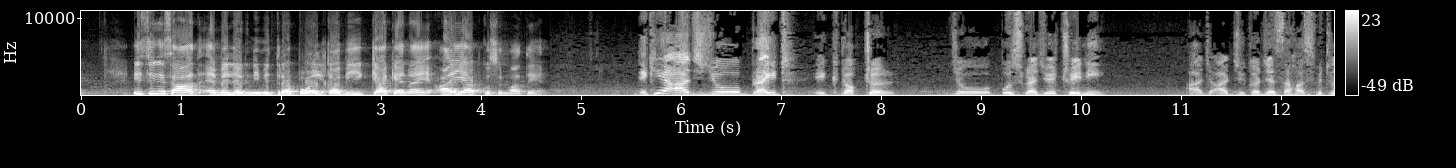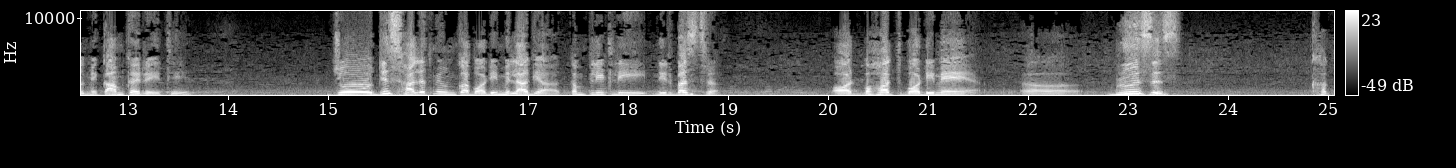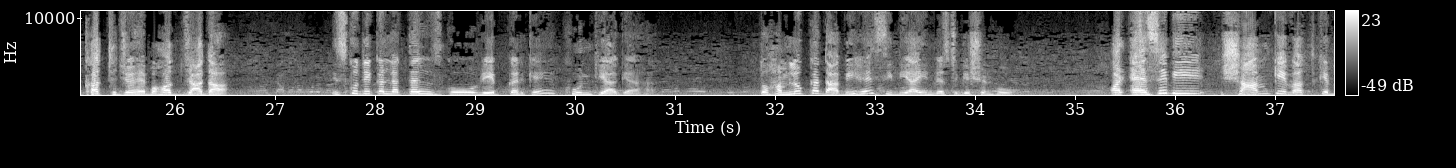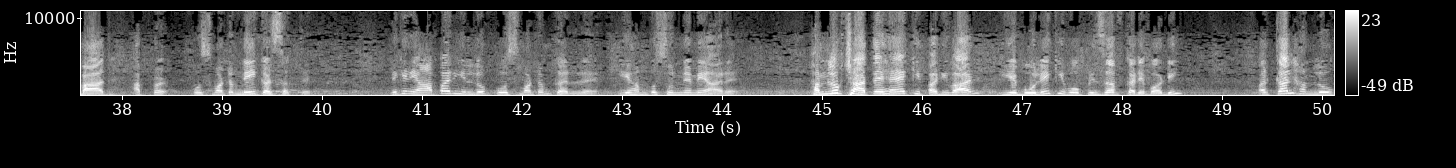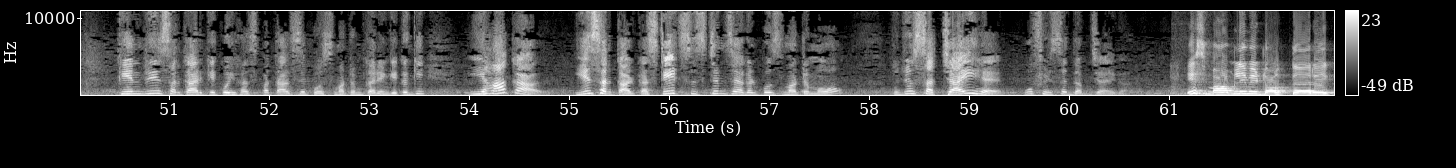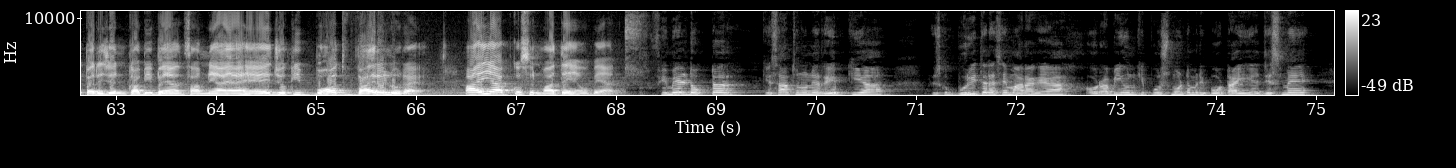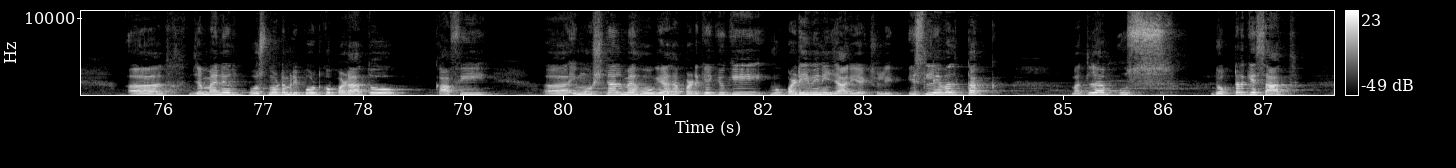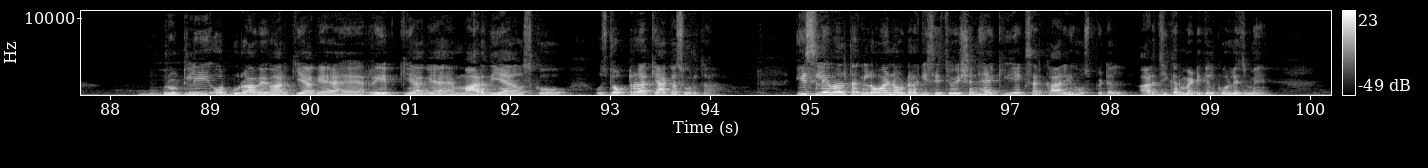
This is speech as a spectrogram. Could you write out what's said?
इसी के साथ एमएलए अग्निमित्रा पॉल का भी क्या कहना है, आइए आपको सुनवाते हैं। देखिए, आज जो ब्राइट एक डॉक्टर जो पोस्ट ग्रेजुएट ट्रेनी आज आरजीकर जैसा हॉस्पिटल में काम कर रहे थे, जो जिस हालत में उनका बॉडी मिला गया कंप्लीटली निर्वस्त्र, और बहुत बॉडी में ब्रूसेस खत जो है बहुत ज़्यादा, इसको देखकर लगता है उसको रेप करके खून किया गया है। तो हम लोग का दाबी है सीबीआई इन्वेस्टिगेशन हो। और ऐसे भी शाम के वक्त के बाद आप पोस्टमार्टम नहीं कर सकते। लेकिन यहाँ पर इन लोग पोस्टमार्टम कर रहे हैं। ये हमको सुनने में आ रहा है। हम लोग चाहते हैं कि परिवार ये बोले कि वो प्रिजर्व करे बॉडी और कल हम लोग केंद्रीय सरकार के कोई अस्पताल से पोस्टमार्टम करेंगे, क्योंकि यहाँ का, ये सरकार का स्टेट सिस्टम से अगर पोस्टमार्टम हो तो जो सच्चाई है, वो फिर से दब जाएगा। इस मामले में डॉक्टर, एक परिजन का भी बयान सामने आया है, जो कि बहुत वायरल हो रहा है। आइए आपको सुनवाते हैं वो बयान। फीमेल डॉक्टर के साथ उन्होंने रेप किया इसको बुरी तरह से मारा गया और अभी उनकी पोस्टमार्टम रिपोर्ट आई है, जिसमें जब मैंने पोस्टमार्टम रिपोर्ट को पढ़ा तो काफ़ी इमोशनल मैं हो गया था पढ़ के, क्योंकि वो पढ़ी भी नहीं जा रही एक्चुअली इस लेवल तक मतलब उस डॉक्टर के साथ ब्रूटली और बुरा व्यवहार किया गया है, रेप किया गया है, मार दिया है उसको, उस डॉक्टर का क्या कसूर था? इस लेवल तक लॉ एंड ऑर्डर की सिचुएशन है कि एक सरकारी हॉस्पिटल आरजीकर मेडिकल कॉलेज में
